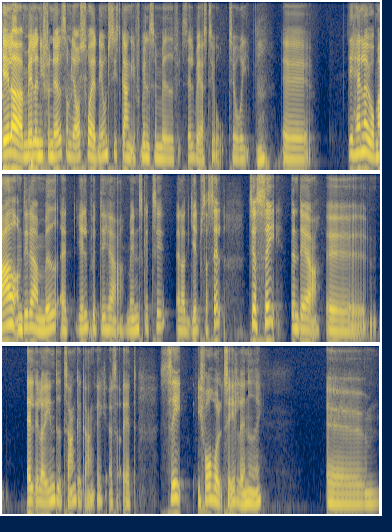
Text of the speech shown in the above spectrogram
Eller Melanie Fennell, som jeg også tror, jeg nævnte sidste gang i forbindelse med selvværdsteori. Mm. Øh, det handler jo meget om det der med at hjælpe det her menneske til, eller hjælpe sig selv, til at se den der øh, alt eller intet tankegang. Ikke? Altså at se i forhold til et eller andet. Ikke? Øh,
